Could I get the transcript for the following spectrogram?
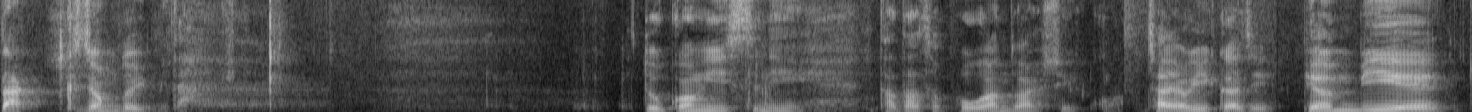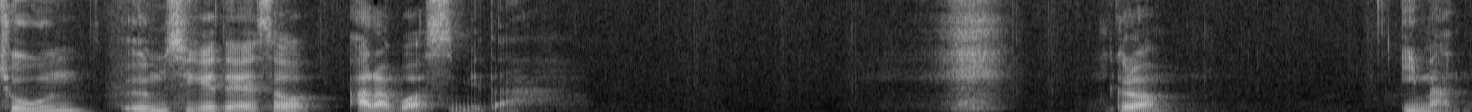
딱 그 정도입니다. 뚜껑이 있으니 닫아서 보관도 할 수 있고. 자 여기까지. 변비에 좋은 음식에 대해서 알아보았습니다. 그럼 이만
